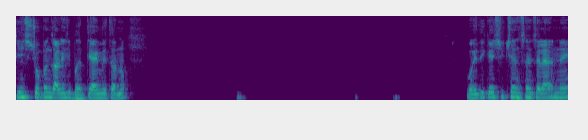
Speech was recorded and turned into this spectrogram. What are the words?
तीनशे चोपन्न जागेची भरती आहे मित्रांनो. वैद्यकीय शिक्षण संचालनाने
